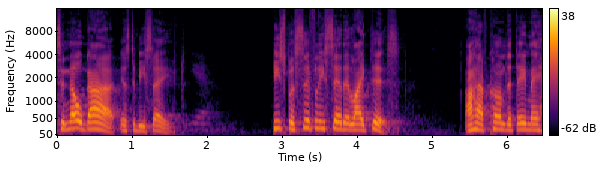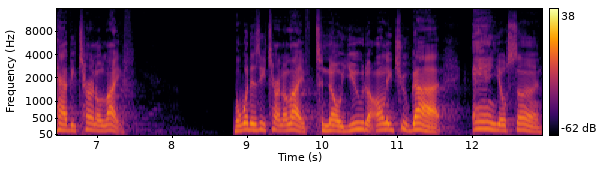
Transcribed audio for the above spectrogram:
to know God is to be saved. He specifically said it like this I have come that they may have eternal life. But what is eternal life? To know you, the only true God, and your Son,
